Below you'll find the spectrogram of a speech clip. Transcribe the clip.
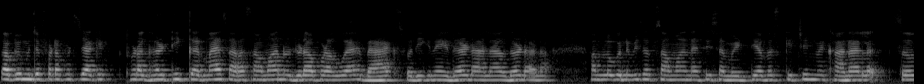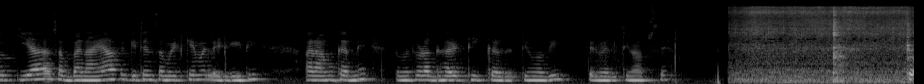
तो अभी मुझे फटाफट जाके थोड़ा घर ठीक करना है, सारा सामान उजड़ा पड़ा हुआ है बैग स्वदीक ने इधर डाला, उधर डाला। हम लोगों ने भी सब सामान ऐसे ही समेट दिया, बस किचन में खाना सर्व किया, सब बनाया, फिर किचन समेट के मैं लेट गई थी आराम करने। तो मैं थोड़ा घर ठीक कर देती हूँ अभी, फिर मिलती हूँ आपसे। तो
